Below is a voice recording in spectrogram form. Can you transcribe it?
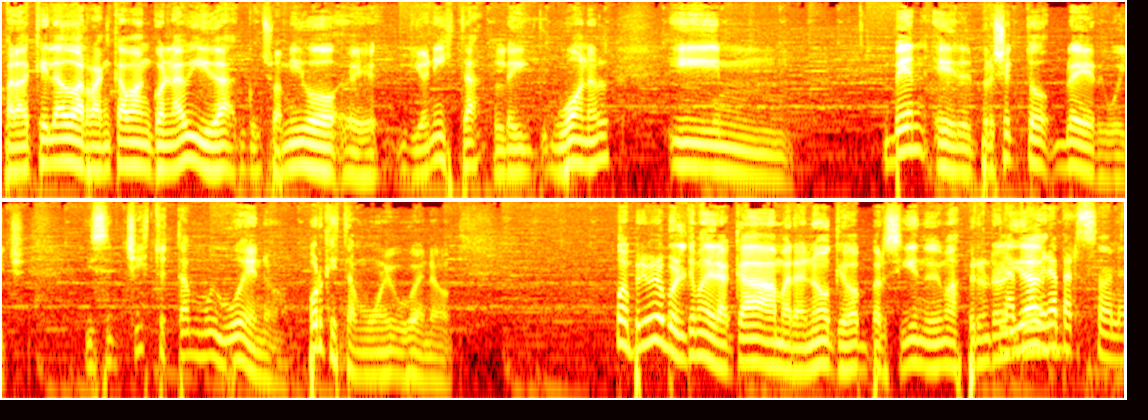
para qué lado arrancaban con la vida, con su amigo eh, guionista, Leigh Whannell, y mm, ven el proyecto Blair Witch. Dice, che, esto está muy bueno. ¿Por qué está muy bueno? Bueno, primero por el tema de la cámara, ¿no? Que va persiguiendo y demás, pero en La realidad... primera persona.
